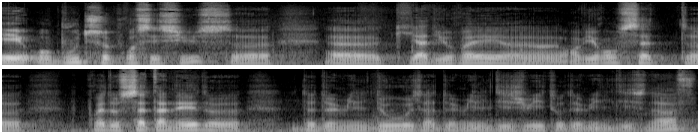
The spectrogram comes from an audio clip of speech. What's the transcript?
Et au bout de ce processus, qui a duré environ près de sept années de, de 2012 à 2018 ou 2019,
